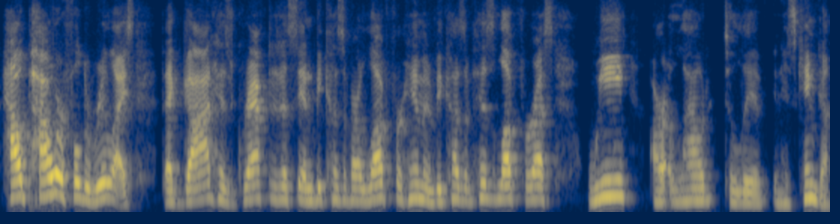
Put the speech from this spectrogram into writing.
How powerful to realize that God has grafted us in because of our love for Him and because of His love for us, we are allowed to live in His kingdom.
